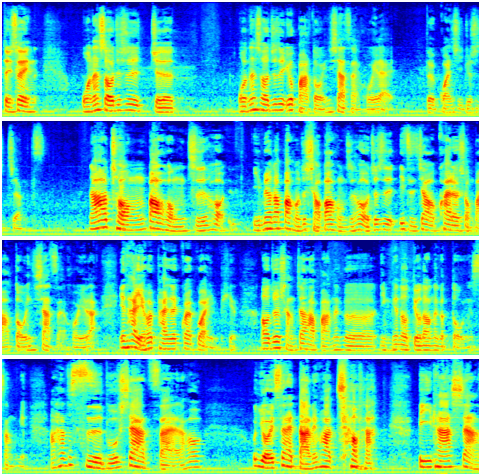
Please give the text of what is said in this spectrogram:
对，所以我那时候就是觉得，我那时候就是又把抖音下载回来的关系就是这样子。然后从爆红之后，也没有到爆红，就小爆红之后，我就是一直叫快乐熊把抖音下载回来，因为他也会拍些怪怪影片，然后我就想叫他把那个影片都丢到那个抖音上面，然后他都死不下载，然后我有一次还打电话叫他，逼他下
